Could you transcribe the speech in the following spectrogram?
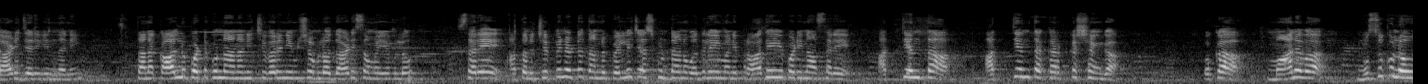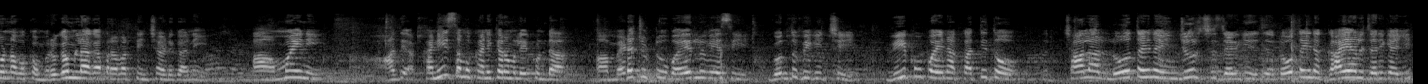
దాడి జరిగిందని తన కాళ్ళు పట్టుకున్నానని చివరి నిమిషంలో దాడి సమయంలో సరే అతను చెప్పినట్టు తను పెళ్ళి చేసుకుంటాను వదిలేయమని ప్రాధేయపడినా సరే అత్యంత అత్యంత కర్కశంగా ఒక మానవ ముసుగులో ఉన్న ఒక మృగంలాగా ప్రవర్తించాడు కానీ ఆ అమ్మాయిని అది కనీసము కనికరం లేకుండా ఆ మెడ చుట్టూ వైర్లు వేసి గొంతు బిగించి వీపు పైన కత్తితో చాలా లోతైన ఇంజూర్స్ జరిగి లోతైన గాయాలు జరిగాయి.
